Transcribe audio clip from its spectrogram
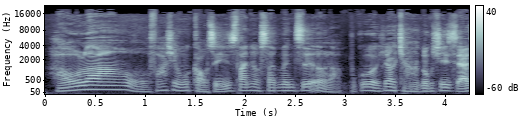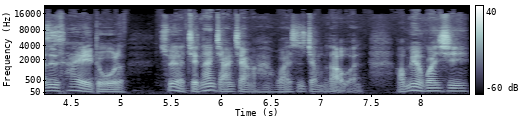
好啦，我发现我稿子已经删掉三分之二了，不过要讲的东西实在是太多了。所以啊，简单讲讲啊，我还是讲不大完啊，没有关系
